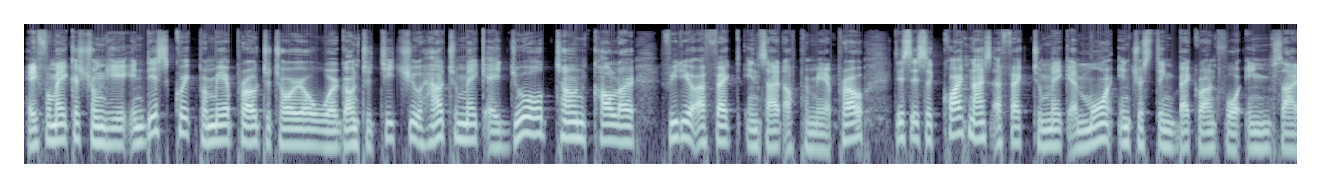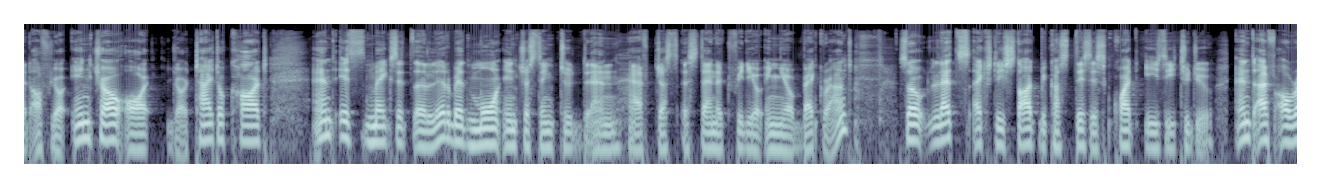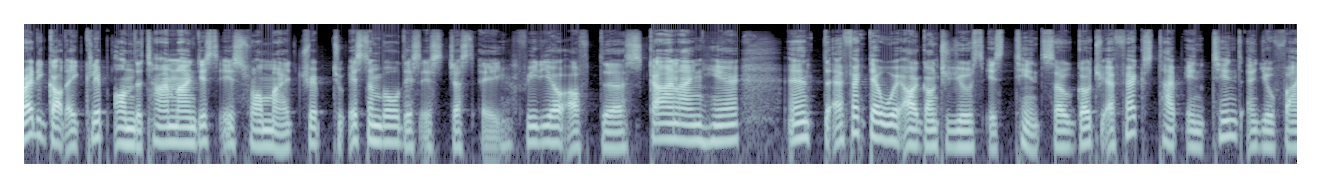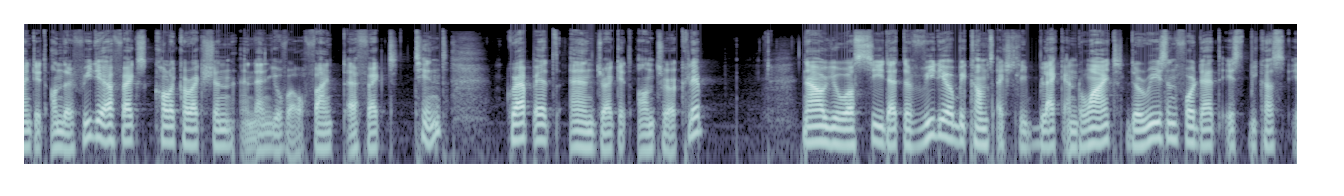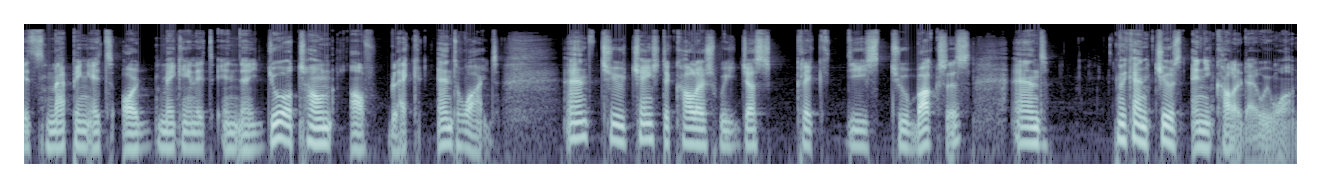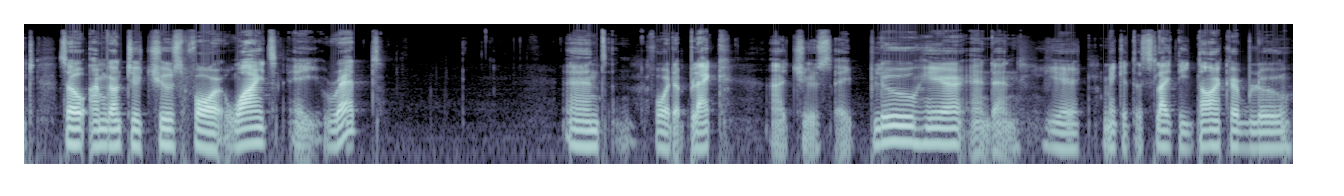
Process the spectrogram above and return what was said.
Hey filmmakers, Chung here. In this quick Premiere Pro tutorial, we're going to teach you how to make a dual tone color video effect inside of Premiere Pro. This is a quite nice effect to make a more interesting background for inside of your intro or your title card. And it makes it a little bit more interesting to then have just a standard video in your background. So let's actually start because this is quite easy to do. And I've already got a clip on the timeline. This is from my trip to Istanbul. This is just a video of the skyline here. And the effect that we are going to use is tint. So go to effects, type in tint and you'll find it under video effects, color correction, and then you will find effect tint. Grab it and drag it onto your clip now you will see that the video becomes actually black and white. The reason for that is because it's mapping it or making it in a dual tone of black and white. And to change the colors, we just click these two boxes and we can choose any color that we want. So I'm going to choose for white a red and for the black I choose a blue here and then here make it a slightly darker blue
